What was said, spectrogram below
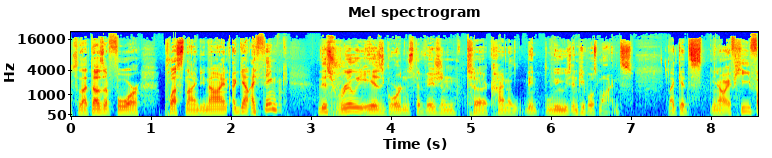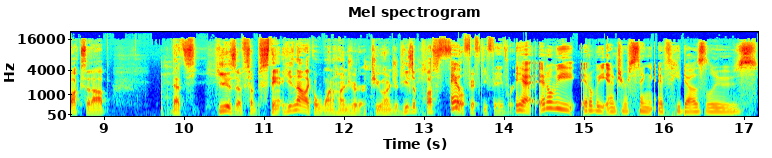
So that does it for plus 99. Again, I think this really is Gordon's division to kind of lose in people's minds. Like it's, you know, if he fucks it up, that's he is a substantial. He's not like a 100 or 200. He's a plus 450 favorite. Yeah, it'll be it'll be interesting if he does lose.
